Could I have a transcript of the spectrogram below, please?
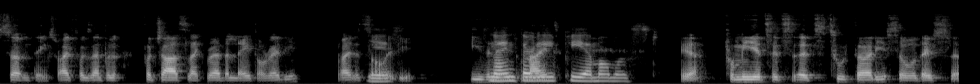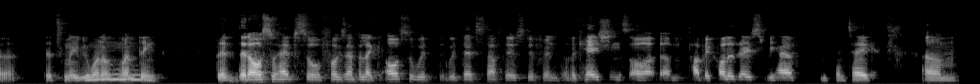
certain things, right? For example, for Charles, like rather late already, right? It's yes. already It's evening, 9:30 p.m. almost. Yeah, for me it's it's it's 2:30, so there's uh, that's maybe one of one Mm. thing that that also helps. So for example, like also with with that stuff, there's different vacations or um, public holidays we have we can take. Um,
